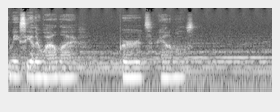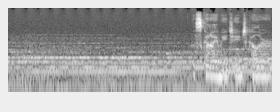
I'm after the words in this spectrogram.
You may see other wildlife, birds, or animals. The sky may change color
